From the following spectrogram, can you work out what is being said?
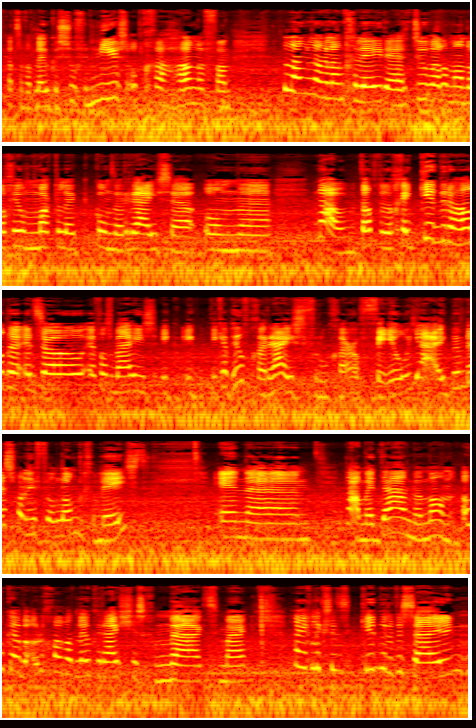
ik had er wat leuke souvenirs opgehangen van lang, lang, lang geleden. Toen we allemaal nog heel makkelijk konden reizen om... Uh, nou, dat we nog geen kinderen hadden en zo. En volgens mij is, ik, ik, ik heb heel veel gereisd vroeger, of veel. Ja, ik ben best wel in veel landen geweest. En uh, nou, met Daan, mijn man, ook hebben we ook nog wel wat leuke reisjes gemaakt. Maar eigenlijk sinds kinderen er zijn,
